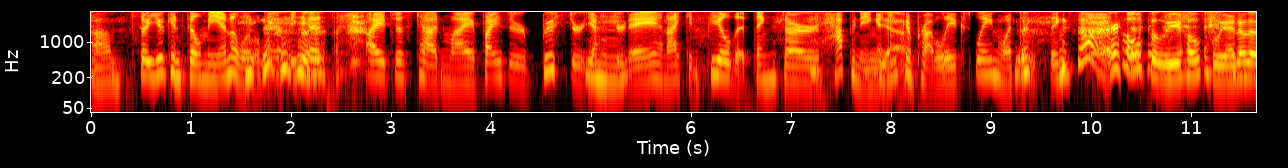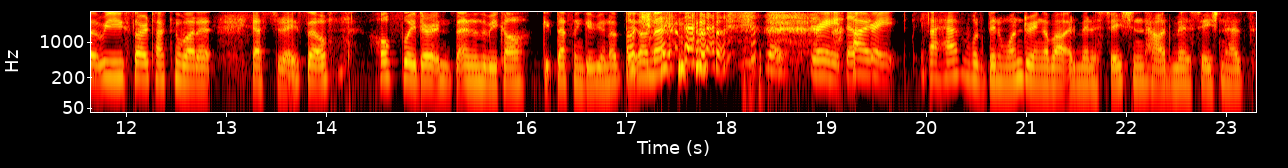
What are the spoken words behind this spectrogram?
Um, so you can fill me in a little bit because I just had my Pfizer booster mm-hmm. yesterday and I can feel that things are happening and yeah. you can probably explain what those things are. hopefully, hopefully. I know that we started talking about it yesterday. So hopefully during the end of the week, I'll definitely give you an update okay. on that. That's great. That's I, great. I have been wondering about administration, how administration has,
